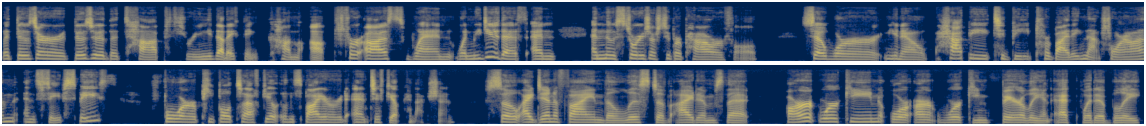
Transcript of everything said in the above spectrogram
but those are those are the top 3 that I think come up for us when when we do this and and those stories are super powerful. So we're, you know, happy to be providing that forum and safe space for people to feel inspired and to feel connection. So identifying the list of items that aren't working or aren't working fairly and equitably,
